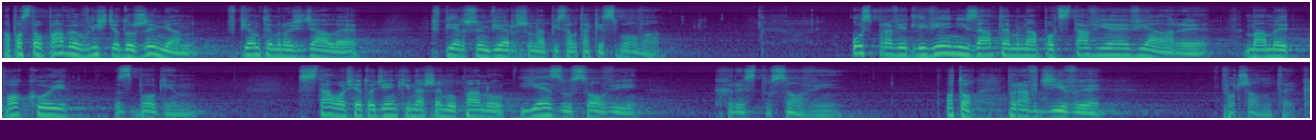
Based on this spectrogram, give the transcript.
Apostoł Paweł w liście do Rzymian w piątym rozdziale, w pierwszym wierszu napisał takie słowa. Usprawiedliwieni zatem na podstawie wiary mamy pokój z Bogiem Stało się to dzięki naszemu Panu Jezusowi Chrystusowi. Oto prawdziwy początek.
